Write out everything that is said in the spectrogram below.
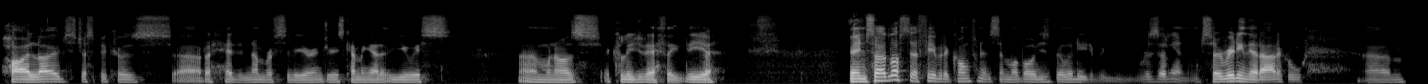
high loads, just because uh, I had a number of severe injuries coming out of the US um, when I was a collegiate athlete there. And so I'd lost a fair bit of confidence in my body's ability to be resilient. So reading that article um,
